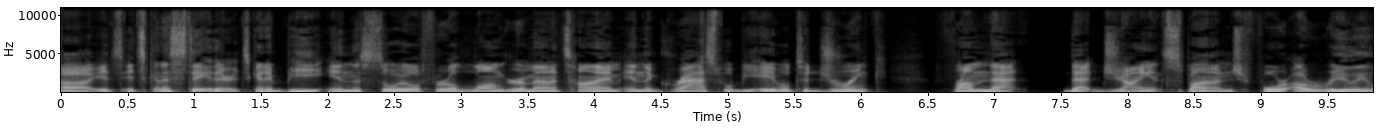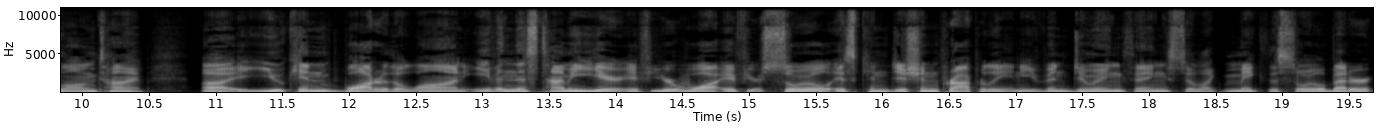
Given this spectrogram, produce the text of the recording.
uh, it's it's going to stay there. It's going to be in the soil for a longer amount of time and the grass will be able to drink from that that giant sponge for a really long time. Uh, you can water the lawn even this time of year. If your wa- if your soil is conditioned properly and you've been doing things to like make the soil better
